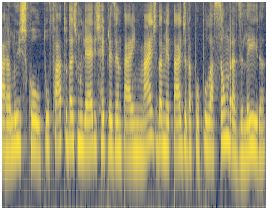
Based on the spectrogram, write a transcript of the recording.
Para Luiz Couto, o fato das mulheres representarem mais da metade da população brasileira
